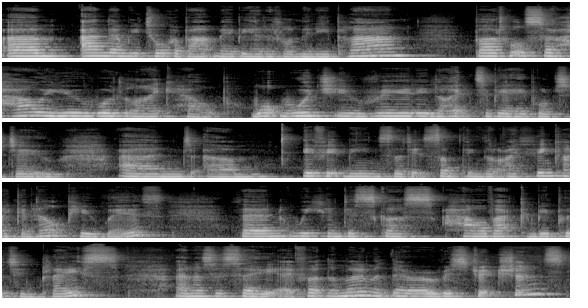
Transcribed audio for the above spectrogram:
Um, and then we talk about maybe a little mini plan, but also how you would like help. What would you really like to be able to do? And um, if it means that it's something that I think I can help you with, then we can discuss how that can be put in place and as I say, if at the moment there are restrictions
